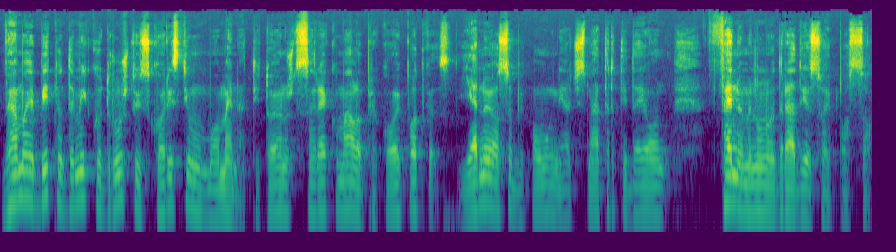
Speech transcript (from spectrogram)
Veoma je bitno da mi kod društva iskoristimo moment i to je ono što sam rekao malo preko ovaj podcast. Jednoj osobi pomogne, ja ću smatrati da je on fenomenalno odradio svoj posao.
